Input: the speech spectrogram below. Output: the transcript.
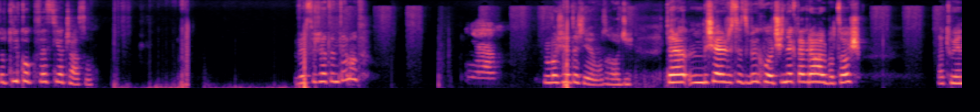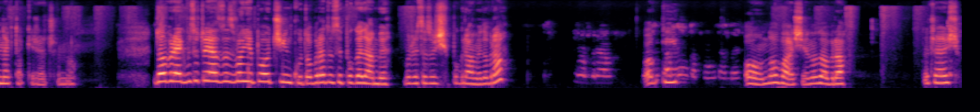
To tylko kwestia czasu. Wiesz coś na ten temat? Nie. No właśnie ja też nie wiem o co chodzi. Teraz myślałem, że sobie zwykły odcinek nagrał albo coś. A tu jednak takie rzeczy, no. Dobra, jakby co to ja zadzwonię po odcinku, dobra? To sobie pogadamy. Może sobie coś pogramy, dobra? Dobra. Okej. O, no właśnie, no dobra. To cześć.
